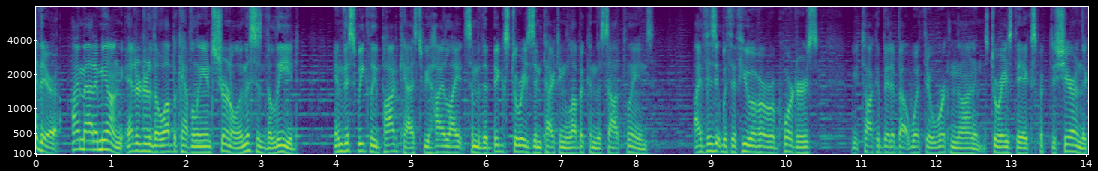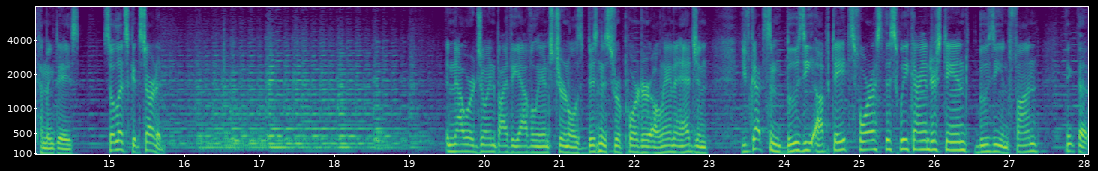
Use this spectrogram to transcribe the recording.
Hi there, I'm Adam Young, editor of the Lubbock Avalanche Journal, and this is The Lead. In this weekly podcast, we highlight some of the big stories impacting Lubbock and the South Plains. I visit with a few of our reporters. We talk a bit about what they're working on and stories they expect to share in the coming days. So let's get started. And now we're joined by the Avalanche Journal's business reporter, Alana Edgen. You've got some boozy updates for us this week, I understand. Boozy and fun. I think the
